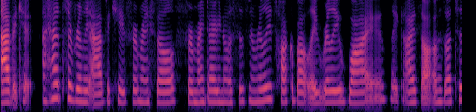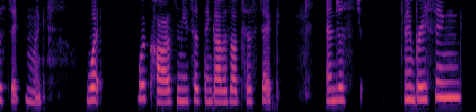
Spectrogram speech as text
advocate. I had to really advocate for myself for my diagnosis and really talk about like really why like I thought I was autistic and like what what caused me to think I was autistic and just embracing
